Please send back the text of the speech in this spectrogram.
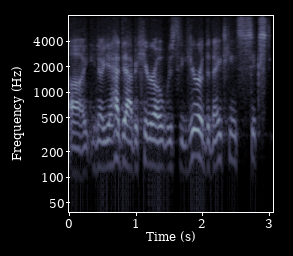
uh, you know, you had to have a hero. It was the year of the 1968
